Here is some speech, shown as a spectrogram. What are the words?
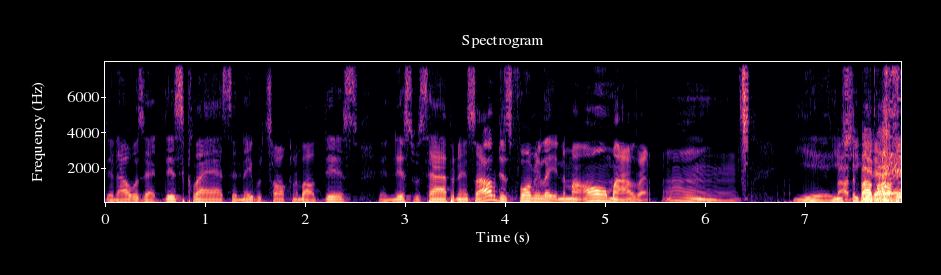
Then I was at this class and they were talking about this, and this was happening. So I was just formulating in my own mind. I was like, hmm. Yeah, you About should get out. Of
